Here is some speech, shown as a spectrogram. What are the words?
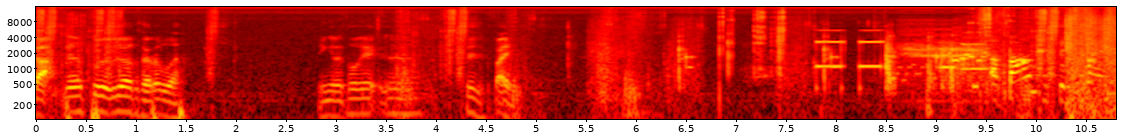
Kak ke apa ke aku tak tahu lah Tinggal korek ke Saya A bomb has been planted.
